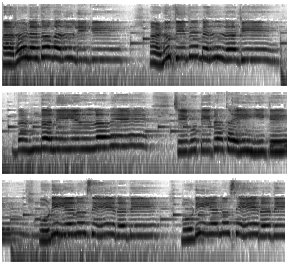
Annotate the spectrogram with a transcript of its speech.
ಅರಳದ ಮಲ್ಲಿಗೆ, ಅಳುತ್ತಿದೆ ಮೆಲ್ಲಗೆ. ದಂಡನೆಯಲ್ಲವೇ, ಚಿವುಟಿದ ಕೈಗೆ. ಮುಡಿಯನು ಸೇರದೆ ಮುಡಿಯನು ಸೇರದೆ.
